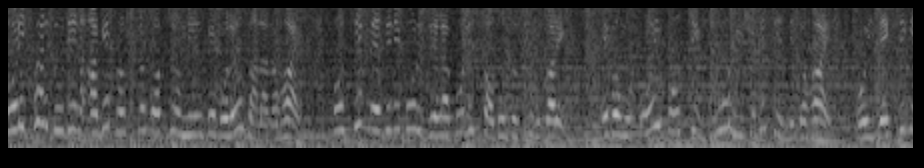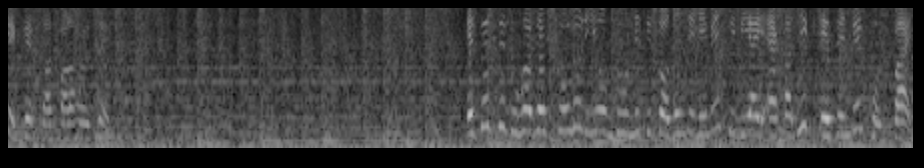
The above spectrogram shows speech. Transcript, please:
পরীক্ষার দুদিন আগে প্রশ্নপত্র মিলবে বলেও জানানো হয়। পশ্চিম মেদিনীপুর জেলা পুলিশ তদন্ত শুরু করে এবং ওই পোস্টটি ভুয়ো হিসেবে চিহ্নিত হয়। ওই ব্যক্তিকে গ্রেপ্তার করা হয়েছে। এসএসসি দু হাজার ষোলো নিয়োগ দুর্নীতি তদন্তে নেমে সিবিআই একাধিক এজেন্টের খোঁজ পায়।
